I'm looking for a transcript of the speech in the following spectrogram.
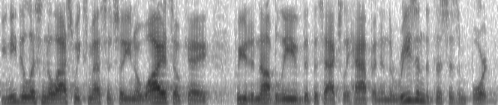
you need to listen to last week's message so you know why it's okay for you to not believe that this actually happened. And the reason that this is important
